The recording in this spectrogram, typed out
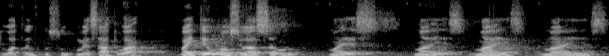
do Atlântico Sul começar a atuar, vai ter uma oscilação, mais, mais, mais, mais,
